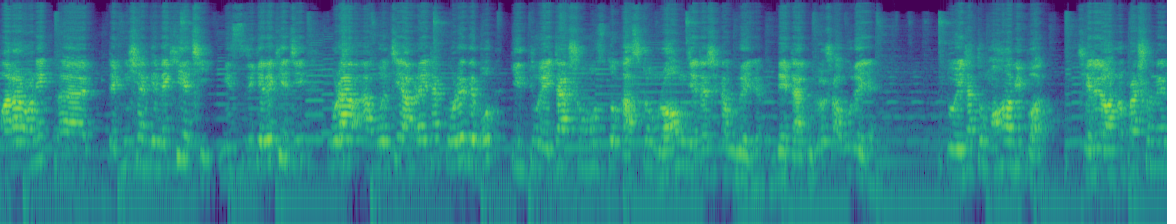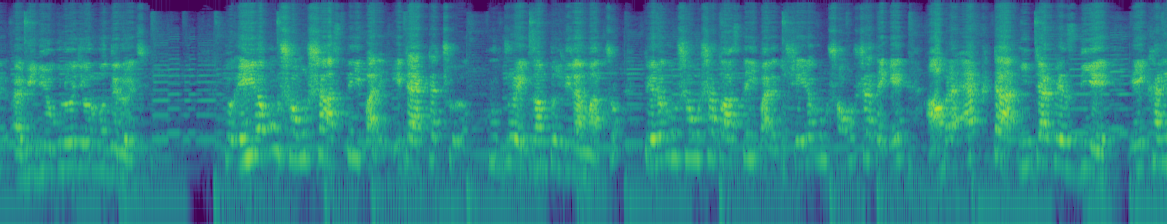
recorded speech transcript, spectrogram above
পাড়ার অনেক টেকনিশিয়ানকে দেখিয়েছি, মিস্ত্রিকে দেখিয়েছি, ওরা বলছে, আমরা এটা করে দেব, কিন্তু এটা সমস্ত কাস্টম রং যেটা, সেটা উড়ে যাবে, ডেটাগুলো সব উড়ে যাবে। তো এটা তো মহাবিপদ। ছেলের অন্নপ্রাশনের ভিডিওগুলো যে ওর মধ্যে রয়েছে। তো এই রকম সমস্যা আসতেই পারে। এটা একটা ক্ষুদ্র এক্সাম্পল দিলাম মাত্র। তো এরকম সমস্যা তো আসতেই পারে। তো সেই রকম সমস্যা থেকে আমরা একটা ইন্টারফেস দিয়ে এখানে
